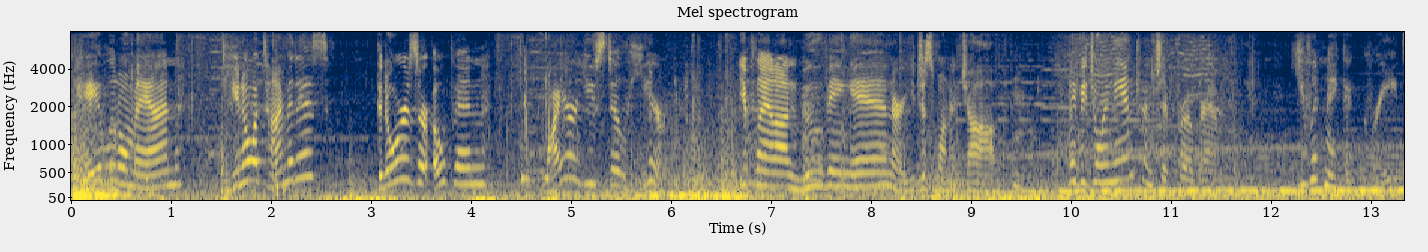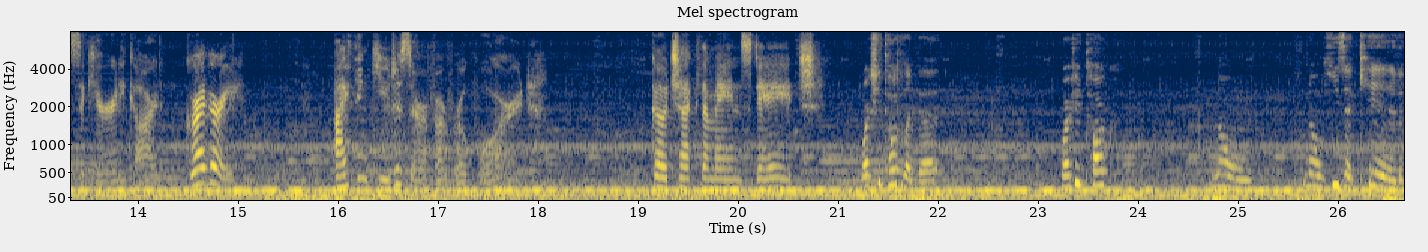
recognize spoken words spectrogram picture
Hey, little man. Do you know what time it is? The doors are open. Why are you still here? You plan on moving in, or you just want a job? Hmm. Maybe join the internship program. You would make a great security guard. Gregory, I think you deserve a reward. Go check the main stage. Why she talk like that? Why she talk? No, no, he's a kid.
